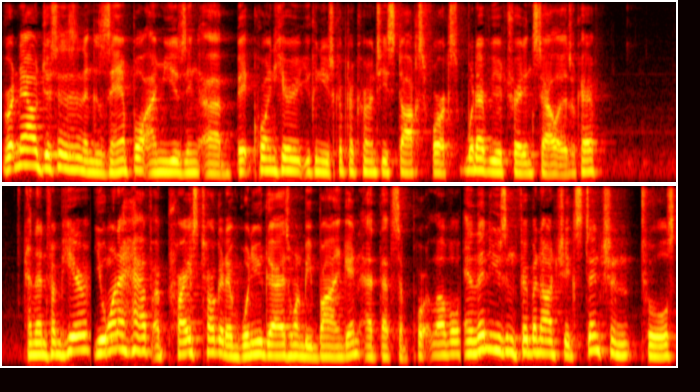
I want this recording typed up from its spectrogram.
Right now, just as an example, I'm using uh, Bitcoin here. You can use cryptocurrency, stocks, forex, whatever your trading style is. Okay. And then from here, you want to have a price target of when you guys want to be buying in at that support level. And then using Fibonacci extension tools,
